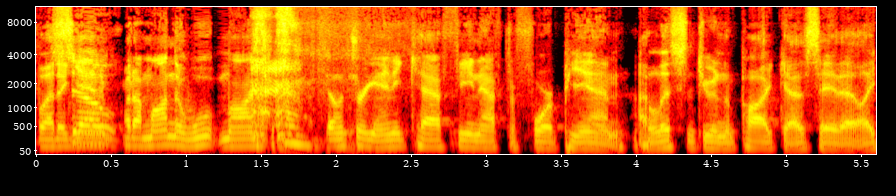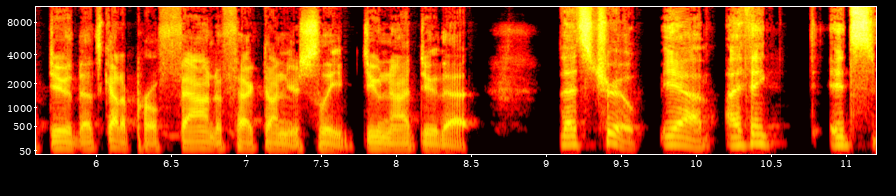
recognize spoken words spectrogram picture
But again, So- but I'm on the Whoop mantra. Don't drink any caffeine after 4 p.m. I listened to you in the podcast say that, like, dude, that's got a profound effect on your sleep. Do not do that. That's true. Yeah. I think it's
